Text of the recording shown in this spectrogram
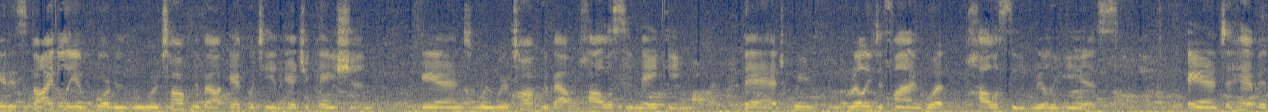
it is vitally important when we're talking about equity in education and when we're talking about policy making that we really define what policy really is and to have it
